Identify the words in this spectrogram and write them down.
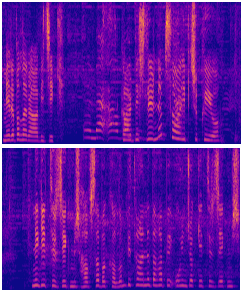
Merhabalar abicik. Kardeşlerine mi sahip çıkıyor? Ne getirecekmiş Hafsa bakalım. Bir tane daha bir oyuncak getirecekmiş.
